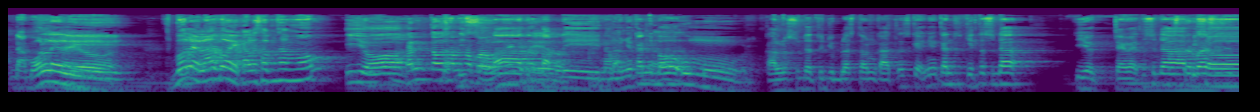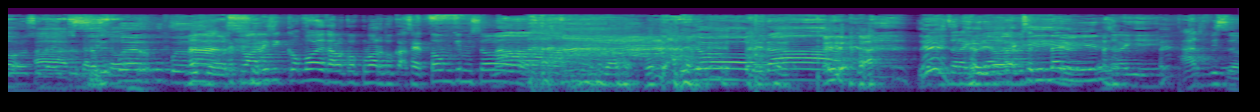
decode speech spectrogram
tidak boleh Boleh lah boy kalau sama-sama mau. Iya, kan kalau sama-sama mau. tetap li namanya kan di bawah umur kalau sudah 17 tahun ke atas kayaknya kan kita sudah iya cewek itu sudah bisa sudah ah, itu sudah bisa puber, puber. nah kecuali sih kok boy kalau kau keluar kak Seto mungkin bisa Iya, beda. Bisa lagi. Bisa dihindarin. Bisa lagi. Harus bisa.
